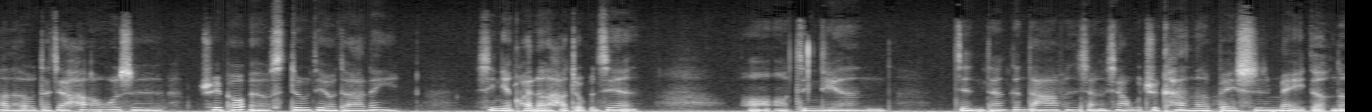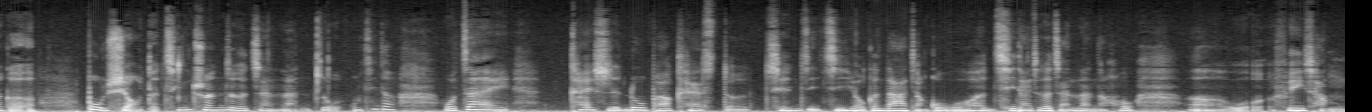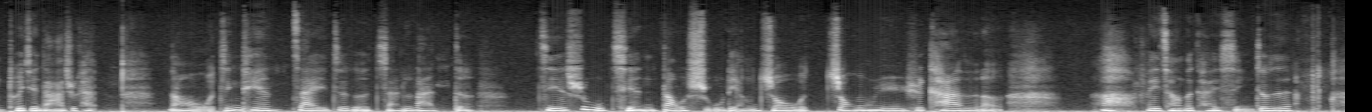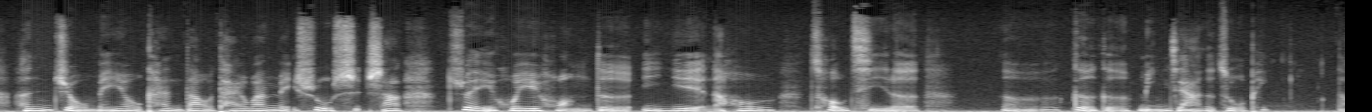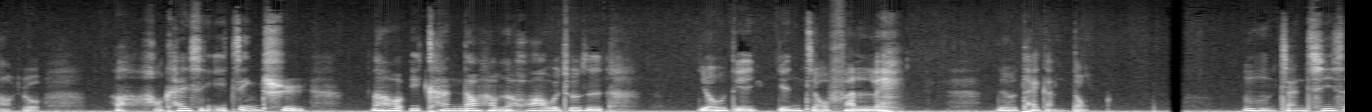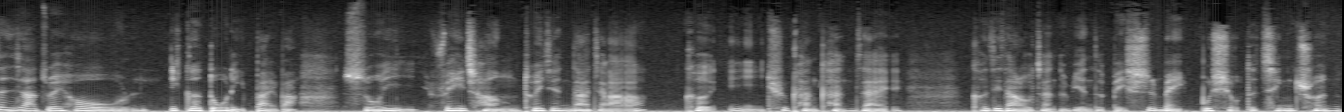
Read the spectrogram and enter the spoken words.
Hello，大家好，我是 Triple L Studio 的阿令，新年快乐，好久不见。哦，今天简单跟大家分享一下，我去看了北师美的那个不朽的青春这个展览。就我记得我在开始录 Podcast 的前几集有跟大家讲过，我很期待这个展览，然后呃，我非常推荐大家去看。然后我今天在这个展览的结束前倒数两周，我终于去看了，啊，非常的开心，就是很久没有看到台湾美术史上最辉煌的一页，然后凑齐了呃各个名家的作品，然后就啊好开心，一进去。然后一看到他们的画，我就是有点眼角泛泪，就太感动。嗯，展期剩下最后一个多礼拜吧，所以非常推荐大家可以去看看在科技大楼站那边的北师美不朽的青春。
